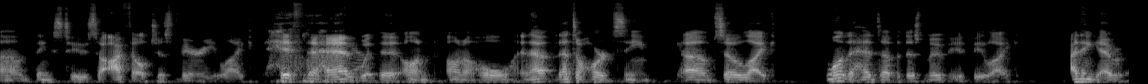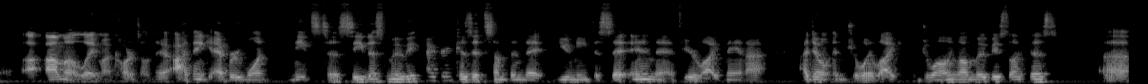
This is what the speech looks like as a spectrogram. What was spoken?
um, things too. So I felt just very like hit the head Yeah. with it on on a whole, and that that's a hard scene. Um, so like one of the heads up of this movie would be like, I think every, I- I'm gonna lay my cards on there. I think everyone needs to see this movie I agree. because it's something that you need to sit in. And if you're like, man, I, I don't enjoy like dwelling on movies like this, uh,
